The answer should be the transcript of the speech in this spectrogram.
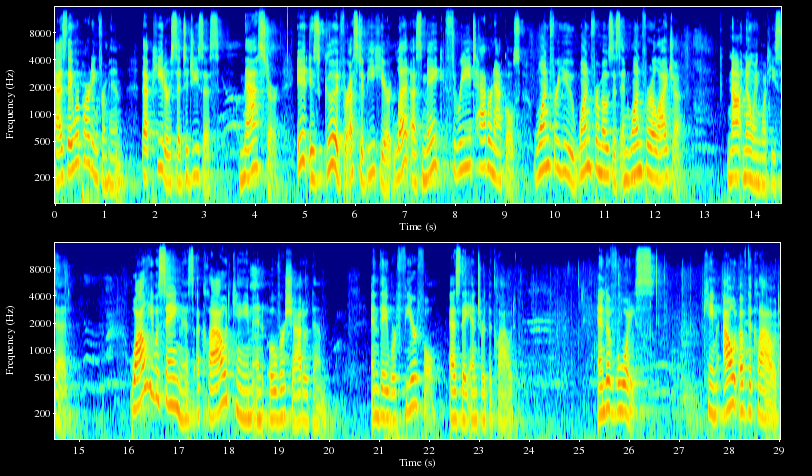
as they were parting from him, that Peter said to Jesus, Master, it is good for us to be here. Let us make three tabernacles one for you, one for Moses, and one for Elijah, not knowing what he said. While he was saying this, a cloud came and overshadowed them, and they were fearful as they entered the cloud. And a voice came out of the cloud,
